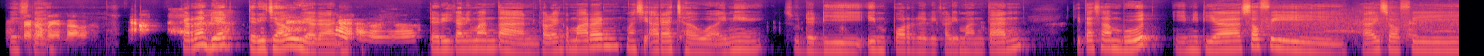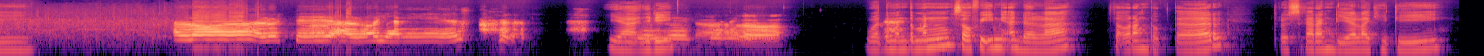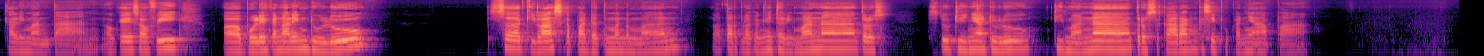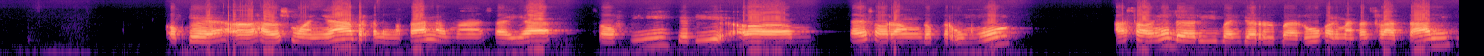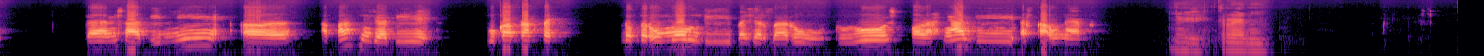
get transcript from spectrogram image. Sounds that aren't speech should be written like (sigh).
Gestar. Fenomenal. Karena dia dari jauh ya kan. Dari Kalimantan. Kalau yang kemarin masih area Jawa. Ini sudah diimpor dari Kalimantan. Kita sambut. Ini dia Sofi. Hai Sofi. Halo, halo C, halo Yanis. (laughs) Ya, jadi halo. buat teman-teman, Sofi ini adalah seorang dokter. Terus sekarang dia lagi di Kalimantan. Oke, Sofi, eh, boleh kenalin dulu sekilas kepada teman-teman latar belakangnya dari mana, terus studinya dulu di mana, terus sekarang kesibukannya apa. Oke, eh, halo semuanya. Perkenalkan nama saya Sofi. Jadi em, saya seorang dokter umum. Asalnya dari Banjarbaru, Kalimantan Selatan. Dan saat ini eh, apa menjadi buka praktek dokter umum di Banjarbaru. Dulu sekolahnya di FK UNER. Eh, keren.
